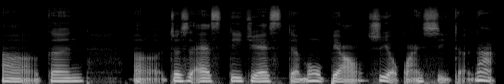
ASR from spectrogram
呃跟呃就是 SDGs 的目标是有关系的。那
